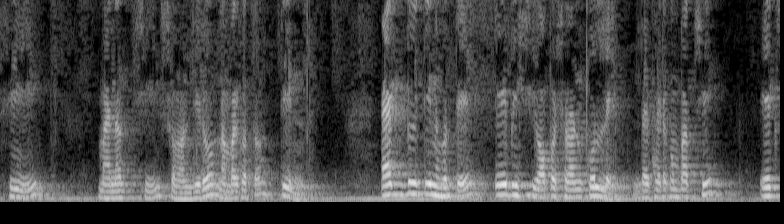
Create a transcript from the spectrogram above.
C minus C সমান জিরো নাম্বার কত? তিন। এক, দুই, তিন হতে এ বি সি অপসারণ করলে, দেখো এরকম পাচ্ছি X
